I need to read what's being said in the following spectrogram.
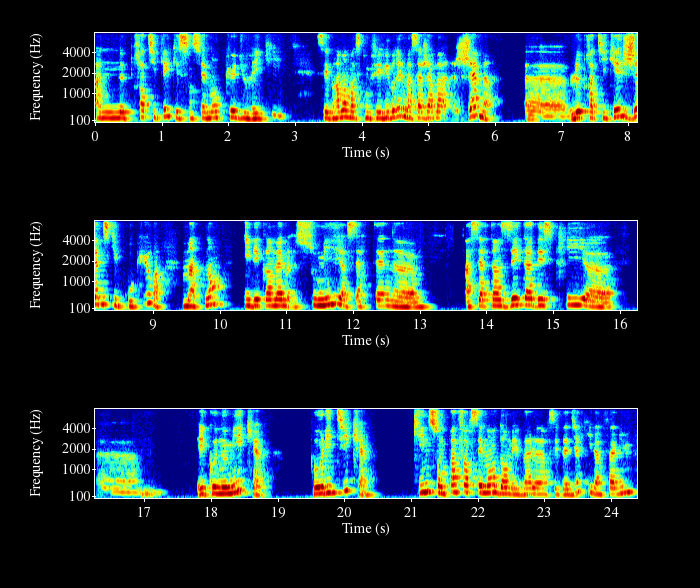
à ne pratiquer qu'essentiellement que du Reiki. C'est vraiment moi ce qui me fait vibrer. Le massage ama, j'aime euh, le pratiquer, j'aime ce qu'il procure. Maintenant, il est quand même soumis à, certaines, euh, à certains états d'esprit économiques, politiques, qui ne sont pas forcément dans mes valeurs. C'est-à-dire qu'il a fallu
